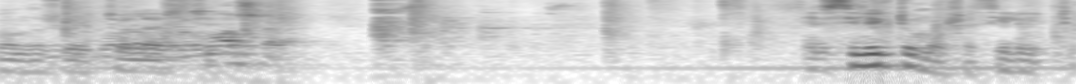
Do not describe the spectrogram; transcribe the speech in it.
বন্ধু সহিত চলে আসছে। এটা সিলিক টু মশা সিলিক টু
